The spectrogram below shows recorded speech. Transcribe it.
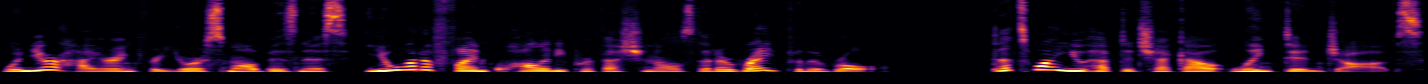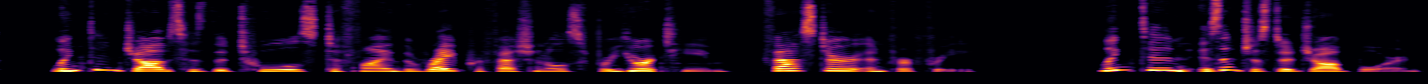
When you're hiring for your small business, you want to find quality professionals that are right for the role. That's why you have to check out LinkedIn Jobs. LinkedIn Jobs has the tools to find the right professionals for your team faster and for free. LinkedIn isn't just a job board.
